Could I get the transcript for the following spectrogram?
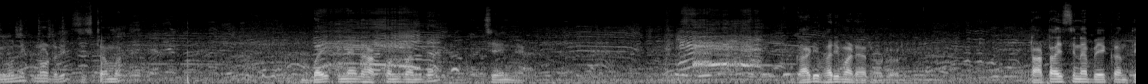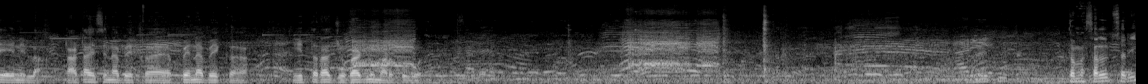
ಯೂನಿಕ್ ನೋಡ್ರಿ ಸಿಸ್ಟಮ್ ಬೈಕ್ನಾಗ ಹಾಕ್ಕೊಂಡು ಬಂದೆ ಚೈನ್ಯಾಗ ಗಾಡಿ ಭಾರಿ ಮಾಡ್ಯಾರ ನೋಡ್ರಿ ಅವ್ರು. ಟಾಟಾ ಎಸಿನ ಬೇಕಂತ ಏನಿಲ್ಲ. ಟಾಟಾ ಎಸಿನ ಬೇಕಾ ಎಪ್ಪೆನ ಬೇಕಾ, ಈ ಥರ ಜುಗಾಡ್ನು ಮಾಡ್ಕೋಬೋದು. ತಮ್ಮ ಸ್ವಲ್ಪ ಸರಿ?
